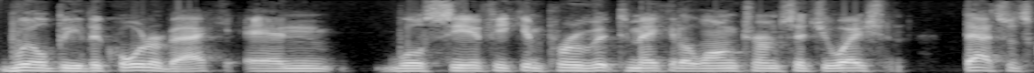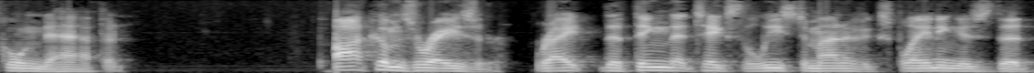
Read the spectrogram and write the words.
will be the quarterback. And we'll see if he can prove it to make it a long term situation. That's what's going to happen. Occam's razor, right? The thing that takes the least amount of explaining is the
